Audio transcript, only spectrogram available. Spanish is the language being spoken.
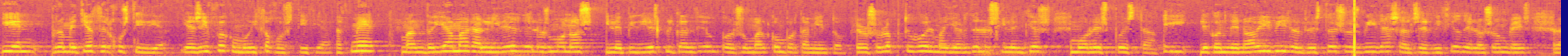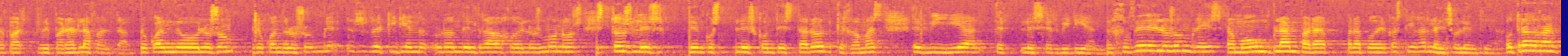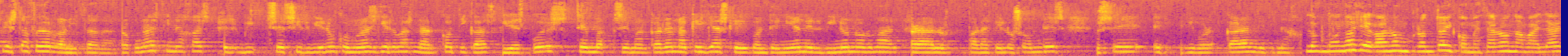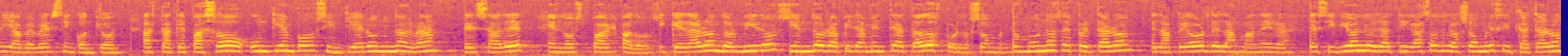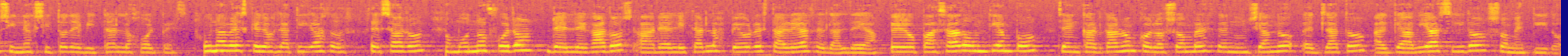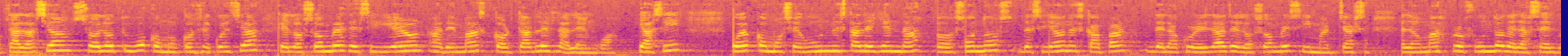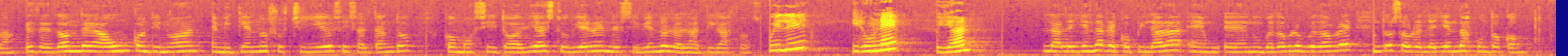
quien prometió hacer justicia, y así fue como hizo justicia. Zme mandó llamar al líder de los monos y le pidió explicación por su mal comportamiento, pero solo obtuvo el mayor de los silencios como respuesta y le condenó a vivir el resto de sus vidas al servicio de los hombres para reparar la falta. Pero cuando los, pero cuando los hombres requirieron del trabajo de los estos les, les contestaron que jamás servirían, les servirían. El jefe de los hombres llamó un plan para, para poder castigar la insolencia. Otra gran fiesta fue organizada. Algunas tinajas se sirvieron con unas hierbas narcóticas y después se, se marcaron aquellas que contenían el vino normal para, los, para que los hombres no se equivocaran de tinaja. Los monos llegaron pronto y comenzaron a bailar y a beber sin control. Hasta que pasó un tiempo sintieron una gran pesadez en los párpados y quedaron dormidos siendo rápidamente atados por los hombres. Los monos despertaron de la peor de las maneras. Recibieron los latigazos de los hombres y trataron sin éxito de evitar los golpes. Una vez que los latigazos cesaron, los monos fueron relegados a realizar las peores tareas de la aldea. Pero pasado un tiempo, se encargaron con los hombres denunciando el trato al que había sido sometido. La instalación solo tuvo como consecuencia que los hombres decidieron además cortarles la lengua. Y así fue como, según esta leyenda, los monos decidieron escapar de la crueldad de los hombres y marcharse a lo más profundo de la selva, desde donde aún continúan emitiendo sus chillidos y saltando como si todavía estuvieran recibiendo los latigazos. Willy, Irune, Julián. La leyenda recopilada en, en www.sobreleyendas.com.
